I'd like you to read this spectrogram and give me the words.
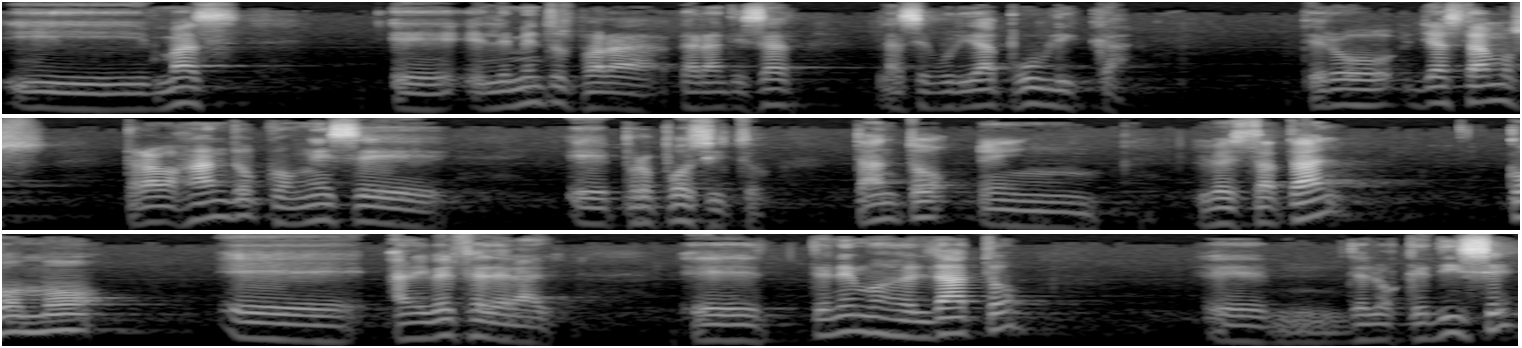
y más elementos para garantizar la seguridad pública pero ya estamos trabajando con ese eh, propósito, tanto en lo estatal como eh, a nivel federal. Eh, tenemos el dato de lo que dice,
